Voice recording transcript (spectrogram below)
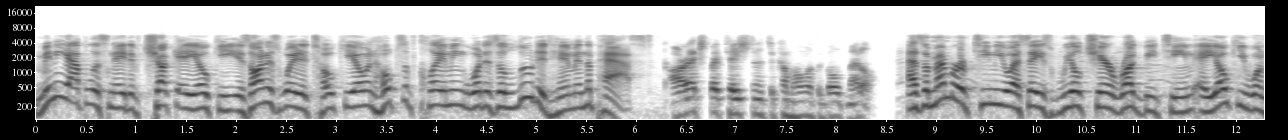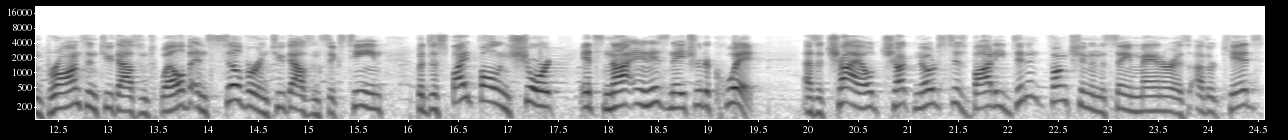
Minneapolis native Chuck Aoki is on his way to Tokyo in hopes of claiming what has eluded him in the past our expectation is to come home with a gold medal. As a member of Team USA's wheelchair rugby team, Aoki won bronze in 2012 and silver in 2016, but despite falling short, it's not in his nature to quit. As a child, Chuck noticed his body didn't function in the same manner as other kids,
